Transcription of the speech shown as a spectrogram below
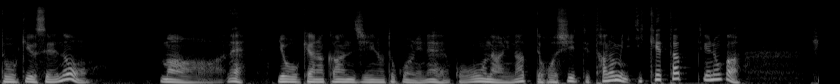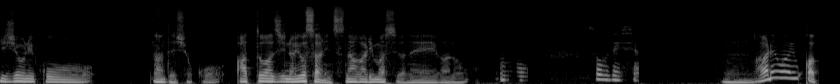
同級生のまあね陽キャな感じのところにねこうオーナーになってほしいって頼みに行けたっていうのが非常にこうなんでしょうこう後味の良さにつながりますよね映画の、うん。そうですよ。うん、あれは良かっ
